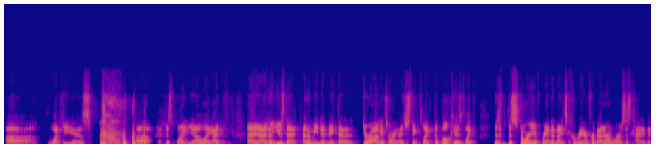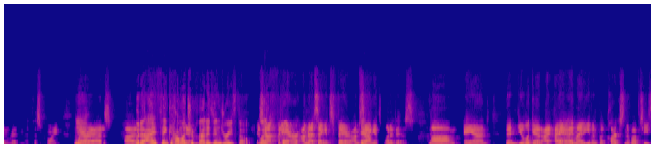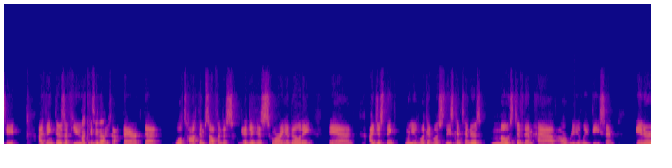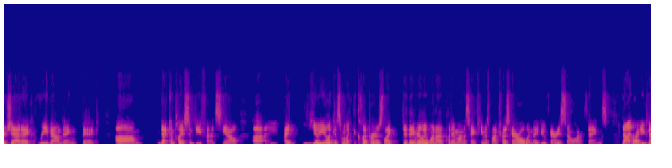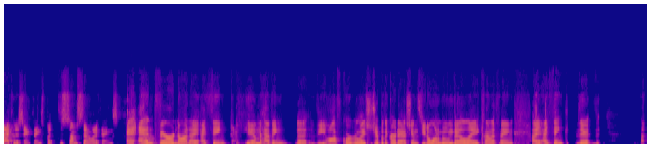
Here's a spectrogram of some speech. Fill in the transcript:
uh, what he is uh, at this point. You know, like I, I, I, don't use that. I don't mean to make that a derogatory. I just think like the book is like the the story of Brandon Knight's career, for better or worse, has kind of been written at this point. Yeah. Whereas uh, but I think how much yeah. of that is injuries, though? It's like, not fair. I'm not saying it's fair. I'm yeah. saying it's what it is. Yeah. Um, and then you look at I, I, I might even put Clarkson above TT. I think there's a few contenders out there that will talk themselves into into his scoring ability. And I just think when you look at most of these contenders, most of them have a really decent, energetic, rebounding big um, that can play some defense. You know, uh, I you know you look at someone like the Clippers. Like, did they really want to put him on the same team as Montrezl Harrell when they do very similar things? Not right. exactly the same things, but some similar things. And, and fair or not, I, I, think him having the the off court relationship with the Kardashians, you don't want to move him to LA, kind of thing. I, I think there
